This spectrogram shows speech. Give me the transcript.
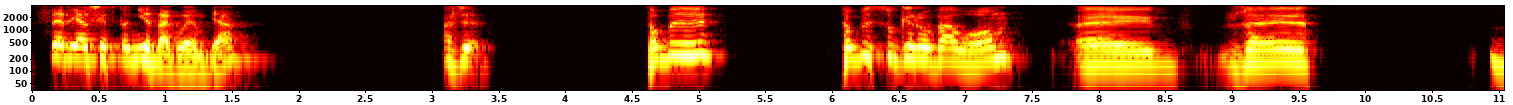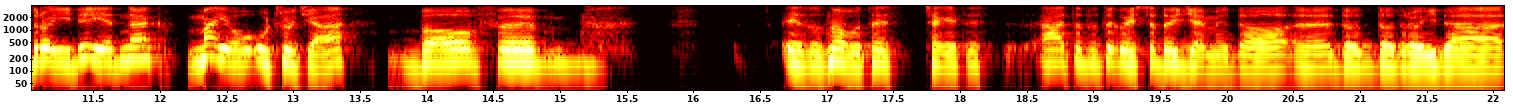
serial się w to nie zagłębia. Znaczy, to by, to by sugerowało, e, że droidy jednak mają uczucia, bo w. Jezu, znowu, to jest. Czekaj, to jest. A, to do tego jeszcze dojdziemy, do, e, do, do droida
